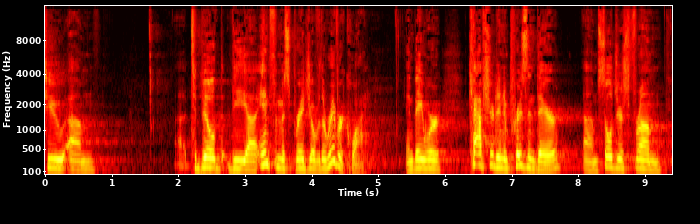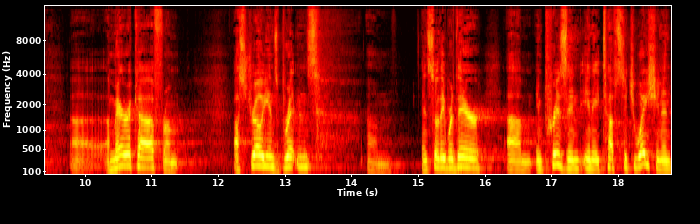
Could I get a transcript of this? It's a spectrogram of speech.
to um, uh, to build the uh, infamous bridge over the River Kwai, and they were captured and imprisoned there. Um, soldiers from uh, America, from Australians, Britons. Um, and so they were there um, imprisoned in a tough situation. And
